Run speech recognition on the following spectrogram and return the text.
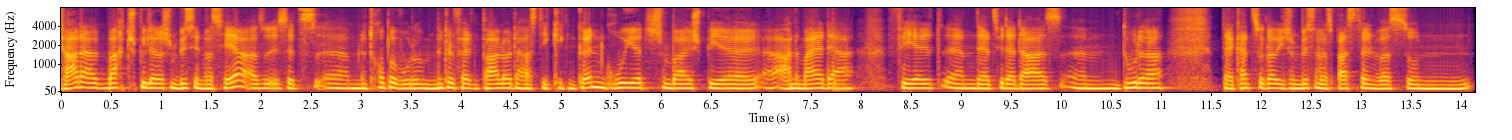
Kader macht spielerisch ein bisschen was her. Also ist jetzt ähm, eine Truppe, wo du im Mittelfeld ein paar Leute hast, die kicken können. Grujic zum Beispiel, äh, Arne Meyer, der fehlt, ähm, der jetzt wieder da ist, ähm, Duda. Da kannst du, glaube ich, schon ein bisschen was basteln, was so ein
